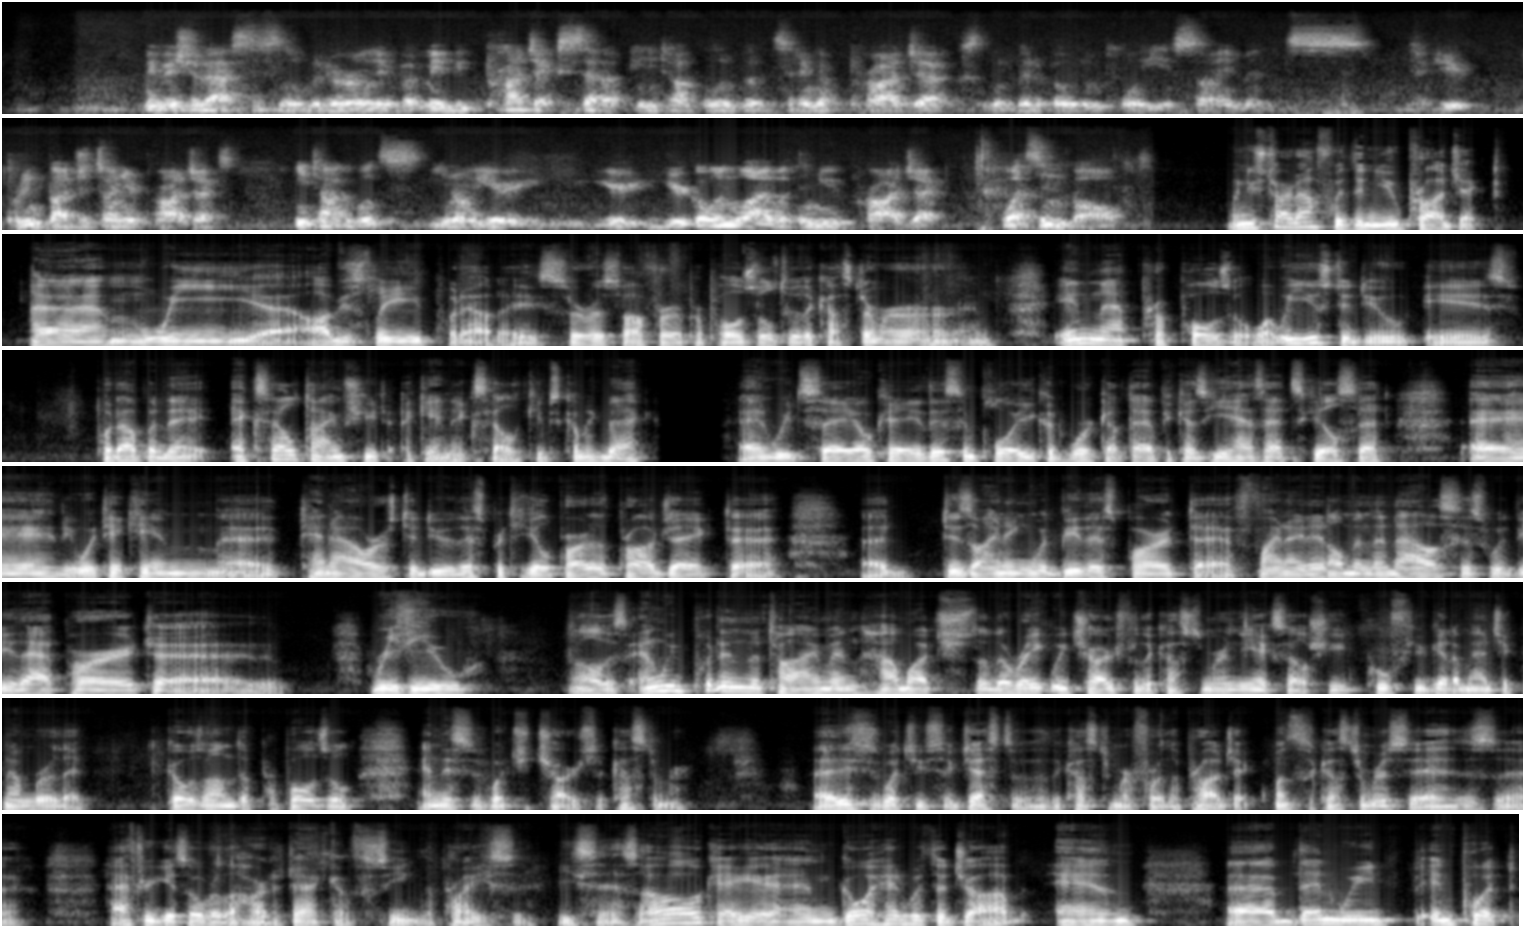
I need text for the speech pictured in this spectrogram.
maybe I should ask this a little bit earlier, but maybe project setup. Can you talk a little bit about setting up projects, a little bit about employee assignments, if you're putting budgets on your projects? Can you talk about you know you're you're you're going live with a new project. What's involved? When you start off with a new project, um, we uh, obviously put out a service offer, a proposal to the customer, and in that proposal, what we used to do is put up an Excel timesheet. Again, Excel keeps coming back. And we'd say, okay, this employee could work at that because he has that skill set. And it would take him uh, 10 hours to do this particular part of the project. Uh, uh, designing would be this part. Uh, finite element analysis would be that part. Uh, review and all this. And we'd put in the time and how much, so the rate we charge for the customer in the Excel sheet. Poof, you get a magic number that goes on the proposal. And this is what you charge the customer uh, this is what you suggest to the customer for the project. Once the customer says, uh, after he gets over the heart attack of seeing the price, he says, oh, okay, and go ahead with the job. And uh, then we input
